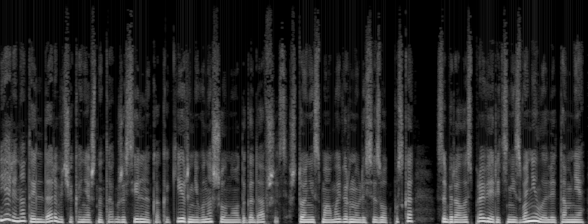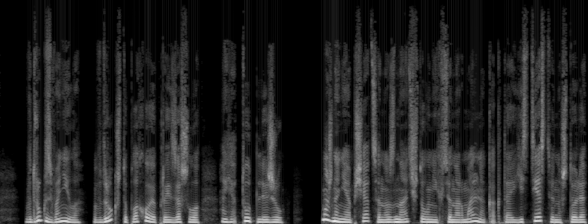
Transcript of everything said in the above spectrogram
Я Рената Ильдаровича, конечно, так же сильно, как и Кир, не выношу, но, догадавшись, что они с мамой вернулись из отпуска, собиралась проверить, не звонила ли там мне. Вдруг звонила, вдруг что плохое произошло, а я тут лежу. Можно не общаться, но знать, что у них все нормально, как-то естественно, что ли.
